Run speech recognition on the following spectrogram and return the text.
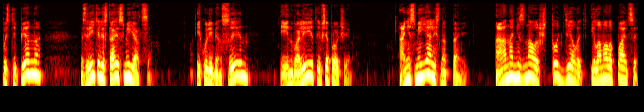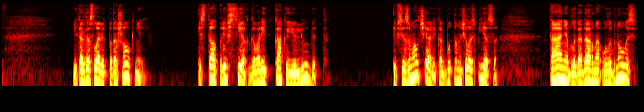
Постепенно зрители стали смеяться. И Кулибин сын, и инвалид, и все прочие. Они смеялись над Таней, а она не знала, что делать, и ломала пальцы. И тогда Славик подошел к ней и стал при всех говорить, как ее любит. И все замолчали, как будто началась пьеса. Таня благодарно улыбнулась,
